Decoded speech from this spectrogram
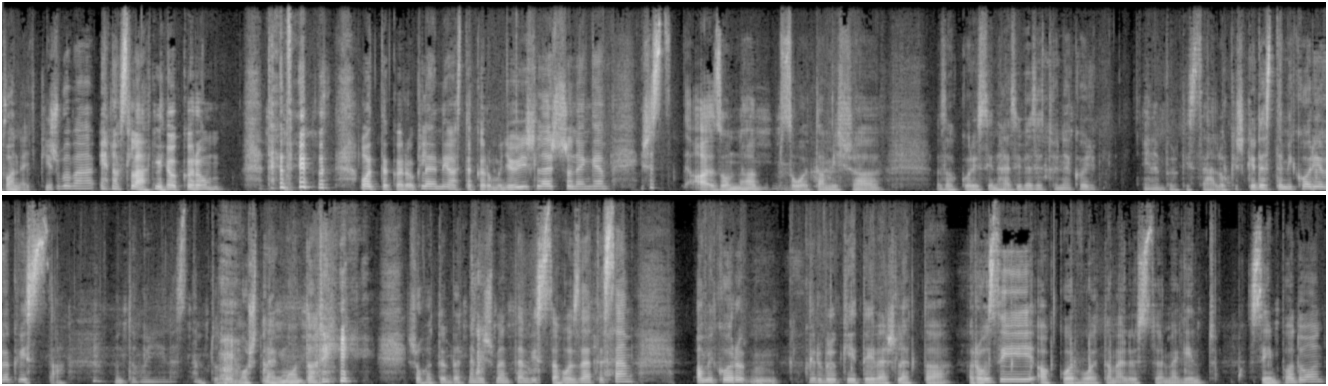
van egy kisbabám, én azt látni akarom. Tehát én ott akarok lenni, azt akarom, hogy ő is lásson engem, és ezt azonnal szóltam is a, az akkori színházi vezetőnek, hogy én ebből kiszállok, és kérdezte, mikor jövök vissza. Mondtam, hogy én ezt nem tudom most megmondani. Soha többet nem is mentem vissza, hozzáteszem. Amikor körülbelül két éves lett a Rozi, akkor voltam először megint színpadon,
